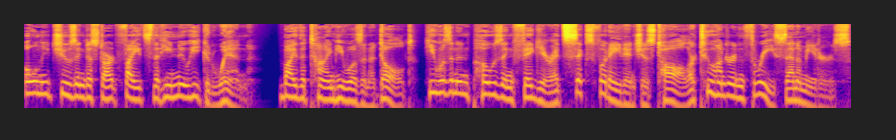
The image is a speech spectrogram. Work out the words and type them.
only choosing to start fights that he knew he could win. By the time he was an adult, he was an imposing figure at 6 foot 8 inches tall or 203 centimeters.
